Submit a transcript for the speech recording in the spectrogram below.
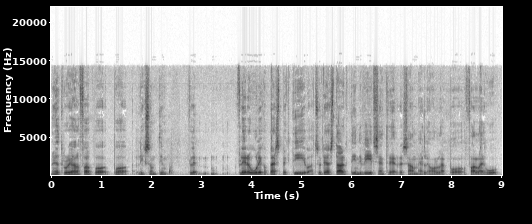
Jag tror i alla fall på, på liksom till flera olika perspektiv. Alltså det starkt individcentrerade samhället håller på att falla ihop.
